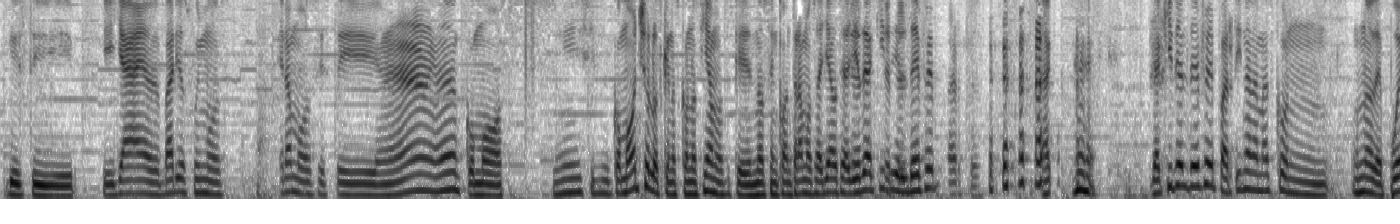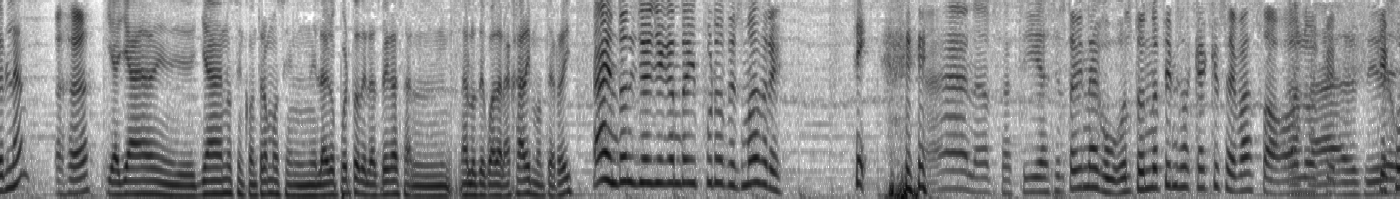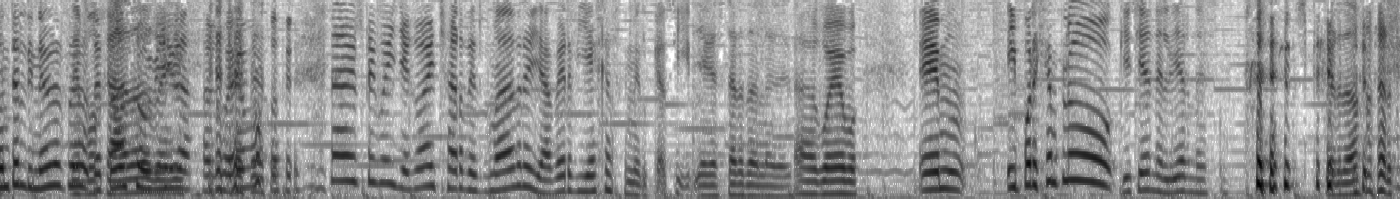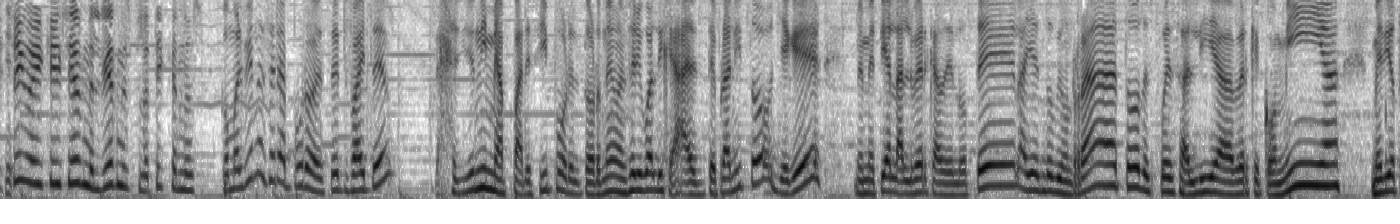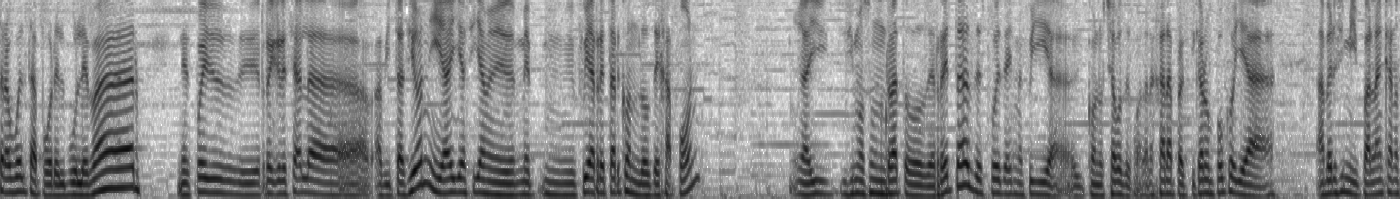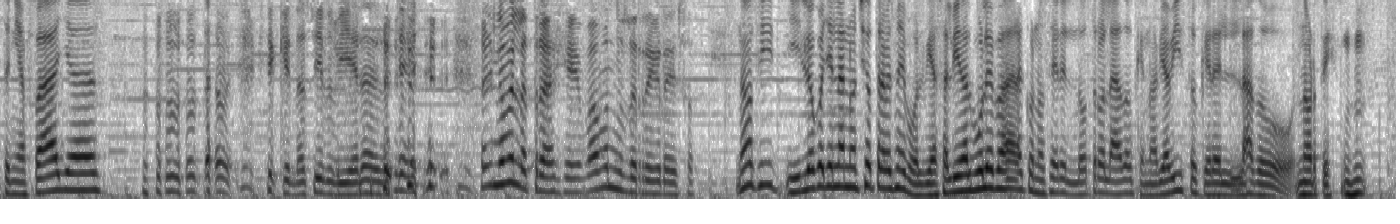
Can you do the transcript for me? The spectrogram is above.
Este, y ya varios fuimos. Éramos, este, como, sí, sí, como ocho los que nos conocíamos, que nos encontramos allá. O sea, yo de aquí del DF. de aquí del DF partí nada más con uno de Puebla. Ajá. Y allá eh, ya nos encontramos en el aeropuerto de Las Vegas al- a los de Guadalajara y Monterrey. Ah, entonces ya llegando ahí puro desmadre. Sí, ah, no, pues así, así está bien a gusto. No piensas acá que se va solo, Ajá, que, sí, que de- junta el dinero de, todo- de toda su vida, a huevo. ah, este güey llegó a echar desmadre y a ver viejas en el casino. Y a gastar dólares. A huevo. Em, y por ejemplo, ¿Qué hicieron el viernes? Perdón, Martín. sí, güey, ¿qué hicieron el viernes? Platícanos. como el viernes era puro Street Fighter, yo ni me aparecí por el torneo. En serio, igual dije, ah, tempranito llegué, me metí a la alberca del hotel, ahí anduve un rato, después salí a ver qué comía, me di otra vuelta por el bulevar. Después eh, regresé a la habitación y ahí así ya me, me- me fui a retar con los de Japón. Ahí hicimos un rato de retas, después de ahí me fui a- con los chavos de Guadalajara a practicar un poco y a, a ver si mi palanca no tenía fallas. Que no sirviera. Ay, no me la traje, vámonos de regreso. No, sí, y luego ya en la noche otra vez me volví a salir al boulevard a conocer el otro lado que no había visto, que era el lado norte.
